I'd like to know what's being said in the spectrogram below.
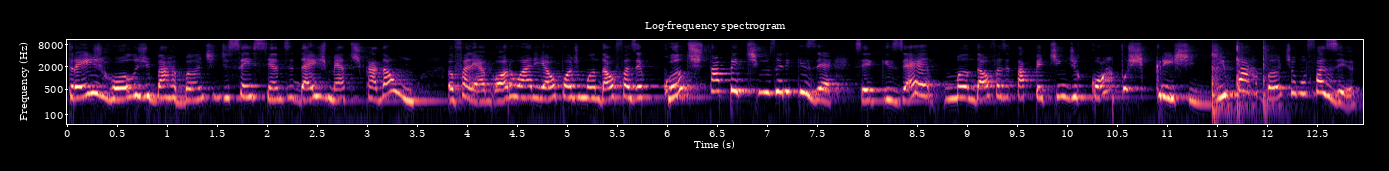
três rolos de barbante de 610 metros cada um. Eu falei, agora o Ariel pode mandar eu fazer quantos tapetinhos ele quiser. Se ele quiser mandar eu fazer tapetinho de Corpus Christi, de barbante, eu vou fazer.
